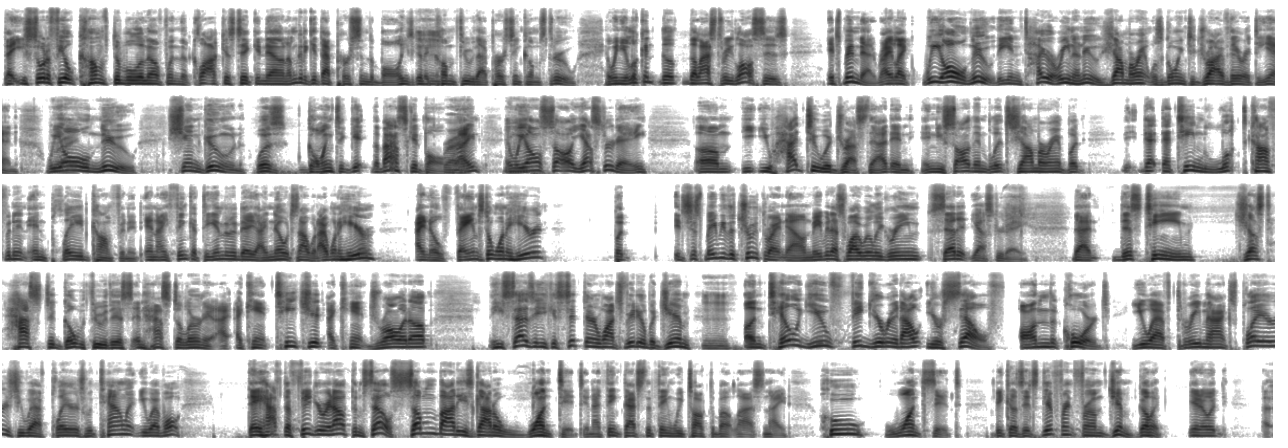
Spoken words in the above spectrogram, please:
that you sort of feel comfortable enough when the clock is ticking down. I'm going to get that person the ball. He's going to come through. That person comes through. And when you look at the, the last three losses, it's been that, right? Like we all knew, the entire arena knew Ja Morant was going to drive there at the end. We all knew Sengun was going to get the basketball, right? Right. And we all saw yesterday, um, y- you had to address that, and and you saw them blitz Ja Morant, but that that team looked confident and played confident. And I think at the end of the day, I know it's not what I want to hear. I know fans don't want to hear it, but it's just maybe the truth right now, and maybe that's why Willie Green said it yesterday that this team just has to go through this and has to learn it. I, I can't teach it. I can't draw it up. He says that you can sit there and watch video, but Jim, mm-hmm. until you figure it out yourself on the court, you have three max players, you have players with talent, you have all. They have to figure it out themselves. Somebody's got to want it. And I think that's the thing we talked about last night. Who wants it? Because it's different from Jim, go ahead. You know,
